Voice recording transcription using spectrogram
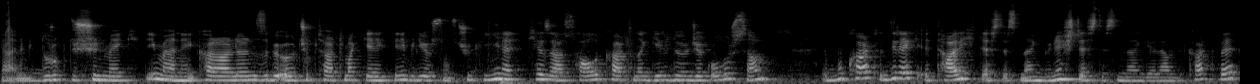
yani bir durup düşünmek değil mi? Hani kararlarınızı bir ölçüp tartmak gerektiğini biliyorsunuz. Çünkü yine keza sağlık kartına geri dönecek olursam e, bu kart direkt e, talih destesinden, güneş destesinden gelen bir kart ve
